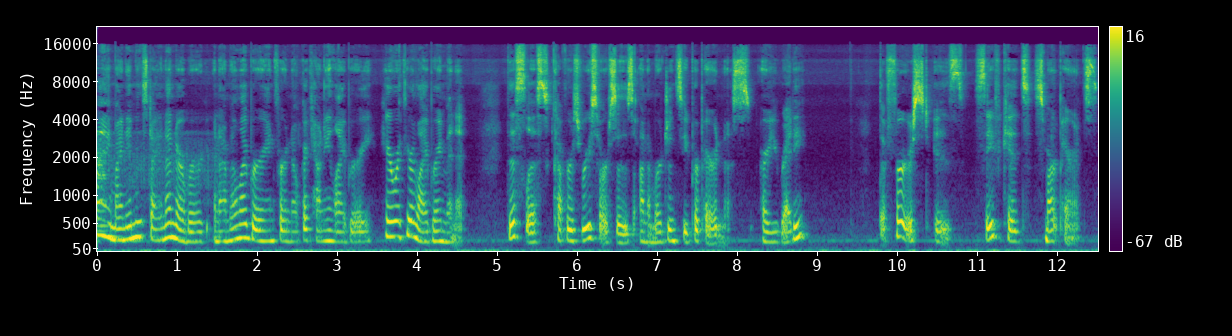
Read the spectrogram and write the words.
Hi, my name is Diana Nurberg, and I'm a librarian for Anoka County Library, here with your Library Minute. This list covers resources on emergency preparedness. Are you ready? The first is Safe Kids, Smart Parents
